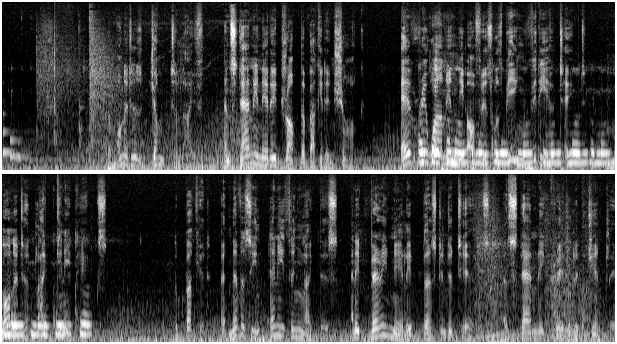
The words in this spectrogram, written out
The monitors jumped to life, and Stanley nearly dropped the bucket in shock. Everyone come in the on, on, office come was on, being on, on, on, videotaped, on, monitored on, like guinea on, on. pigs. The bucket had never seen anything like this, and it very nearly burst into tears as Stanley cradled it gently,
